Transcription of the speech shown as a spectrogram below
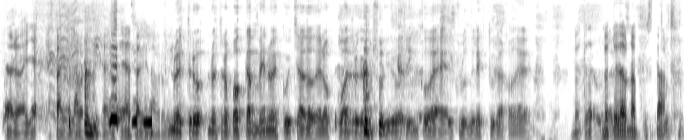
Claro, ya, está bien la bromita, ¿no? ya está bien la bromita. Nuestro, nuestro podcast menos escuchado de los cuatro que hemos subido, cinco, es el Club de Lectura, joder. No te, no te da una pista. Puto-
